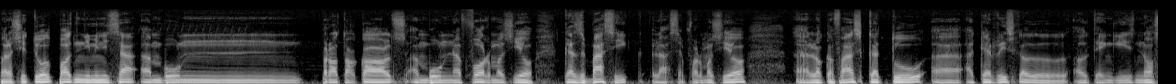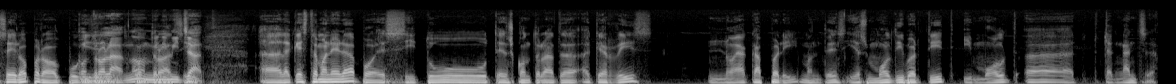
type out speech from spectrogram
Però si tu el pots minimitzar amb un protocols, amb una formació que és bàsic, la formació, eh, el que fa és que tu eh, aquest risc el, el tinguis no zero, però el puguis... Controlat, no? Minimitzat. Sí. Eh, D'aquesta manera, pues, si tu tens controlat eh, aquest risc, no hi ha cap perill, m'entens? I és molt divertit i molt eh, t'enganxa.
